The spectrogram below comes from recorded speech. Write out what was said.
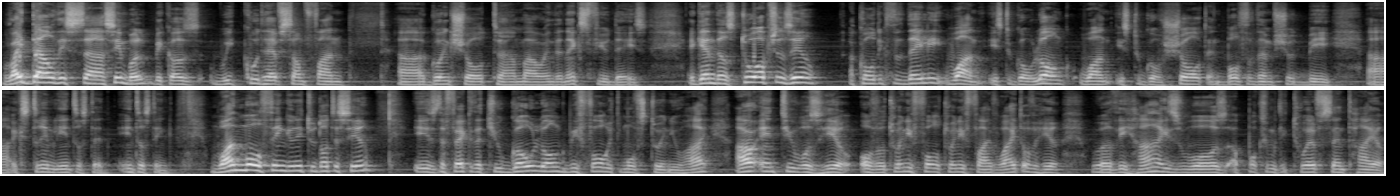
write down this uh, symbol because we could have some fun uh, going short um, in the next few days. Again, there's two options here according to the daily. One is to go long, one is to go short, and both of them should be uh, extremely interested, interesting. One more thing you need to notice here is the fact that you go long before it moves to a new high. Our entry was here over 24, 25, right over here, where the highs was approximately 12 cent higher,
